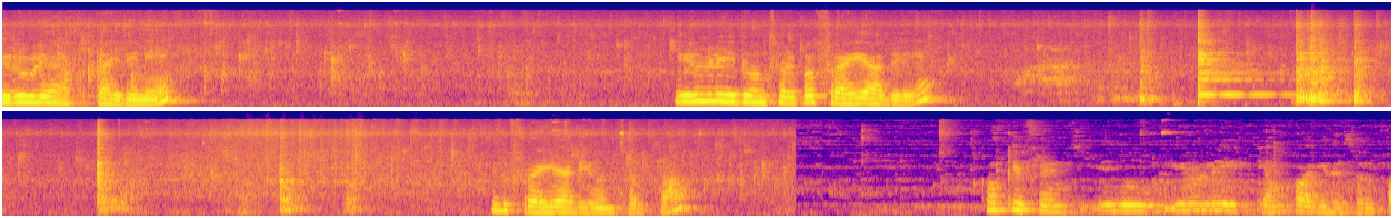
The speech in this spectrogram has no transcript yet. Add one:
ಈರುಳ್ಳಿ ಹಾಕ್ತಾಯಿದ್ದೀನಿ ಈರುಳ್ಳಿ ಇದು ಒಂದು ಸ್ವಲ್ಪ ಫ್ರೈ ಆಗಲಿ. ಇದು ಫ್ರೈ ಆಗಲಿ ಒಂದು ಸ್ವಲ್ಪ. ಓಕೆ ಫ್ರೆಂಡ್ಸ್ ಇದು ಈರುಳ್ಳಿ ಕೆಂಪಾಗಿದೆ ಸ್ವಲ್ಪ.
